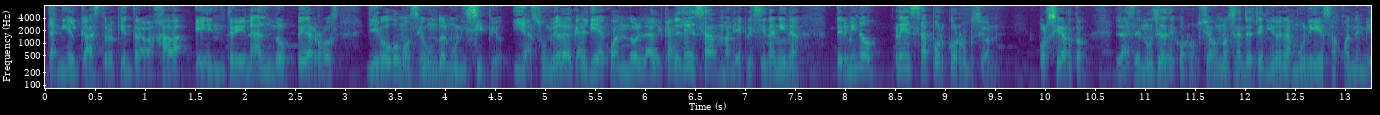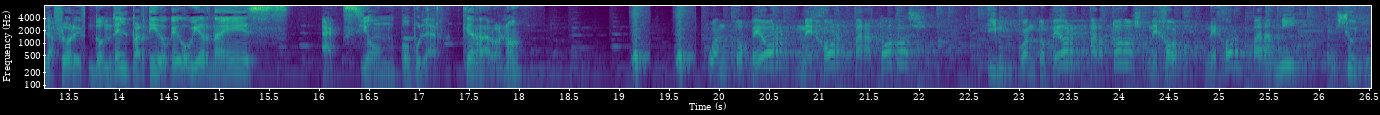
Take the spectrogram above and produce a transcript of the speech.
Daniel Castro, quien trabajaba entrenando perros, llegó como segundo al municipio y asumió la alcaldía cuando la alcaldesa, María Cristina Nina, terminó presa por corrupción. Por cierto, las denuncias de corrupción no se han detenido en la MUNI de San Juan de Miraflores, donde el partido que gobierna es Acción Popular. Qué raro, ¿no? Cuanto peor, mejor para todos. Y cuanto peor para todos, mejor. Mejor para mí, el suyo.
